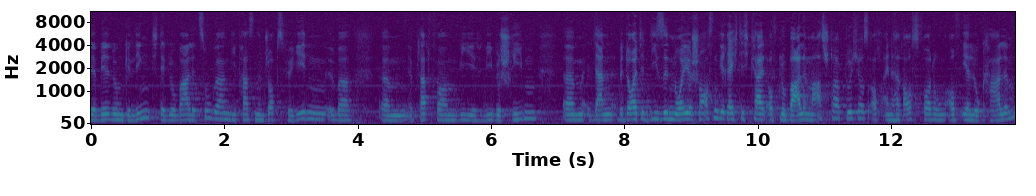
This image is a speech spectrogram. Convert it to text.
der Bildung gelingt, der globale Zugang, die passenden Jobs für jeden über ähm, Plattformen wie, wie beschrieben, ähm, dann bedeutet diese neue Chancengerechtigkeit auf globalem Maßstab durchaus auch eine Herausforderung auf eher lokalem,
